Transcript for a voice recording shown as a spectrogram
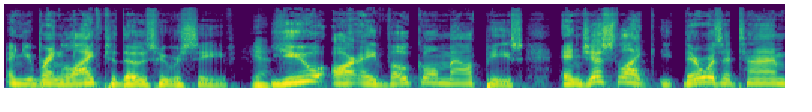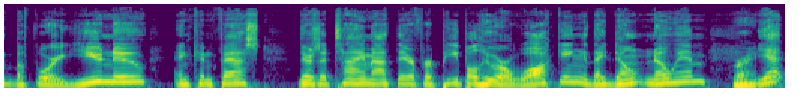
and you bring life to those who receive Yes. you are a vocal mouthpiece and just like there was a time before you knew and confessed there's a time out there for people who are walking they don't know him Right. yet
